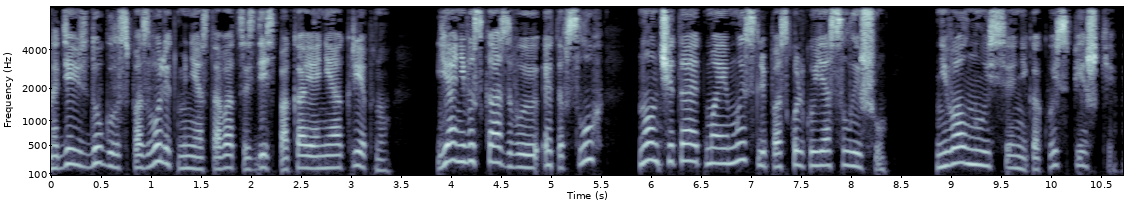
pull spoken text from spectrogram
Надеюсь, Дуглас позволит мне оставаться здесь, пока я не окрепну. Я не высказываю это вслух, но он читает мои мысли, поскольку я слышу. Не волнуйся, никакой спешки.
